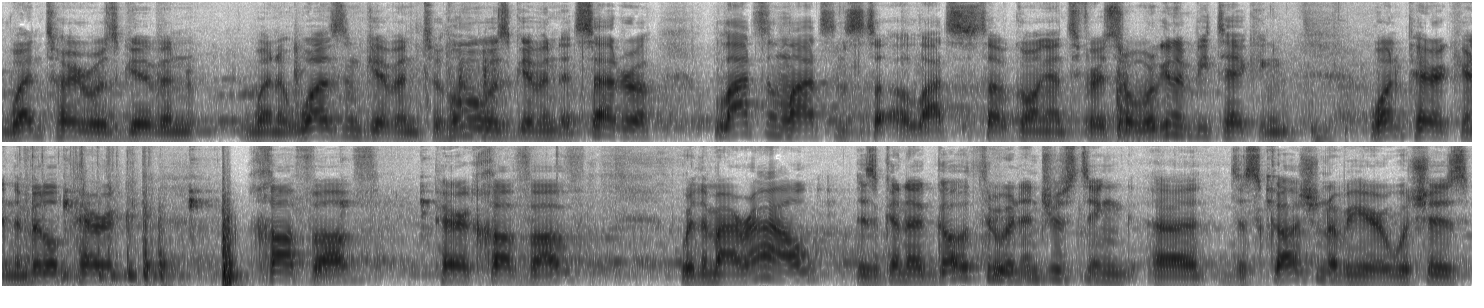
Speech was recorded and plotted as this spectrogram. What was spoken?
when Torah was given, when it wasn't given, to whom it was given, etc. Lots and lots and lots of stuff going on today. So we're going to be taking one parak here in the middle, parak Chavav, parak Chavav, where the Maharal is going to go through an interesting uh, discussion over here, which is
